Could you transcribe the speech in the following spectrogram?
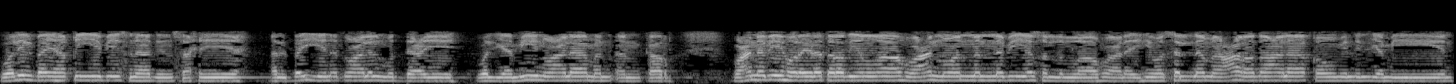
وللبيهقي بإسناد صحيح. البينة على المدعي واليمين على من أنكر. وعن أبي هريرة رضي الله عنه أن النبي صلى الله عليه وسلم عرض على قوم اليمين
